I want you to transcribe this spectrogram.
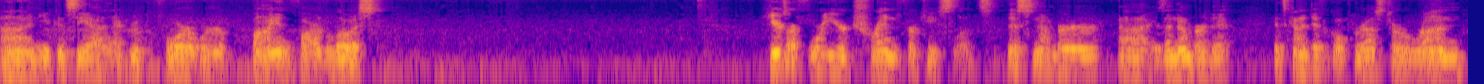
Uh, and you can see out of that group of four, we're by and far the lowest. Here's our four-year trend for caseloads. This number uh, is a number that it's kind of difficult for us to run,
